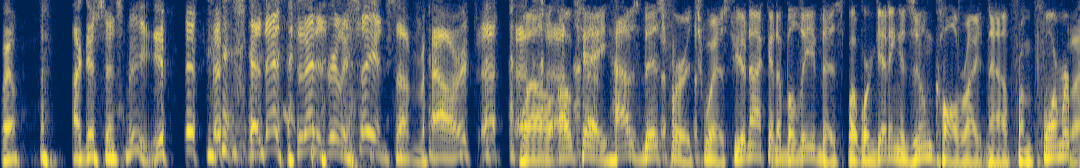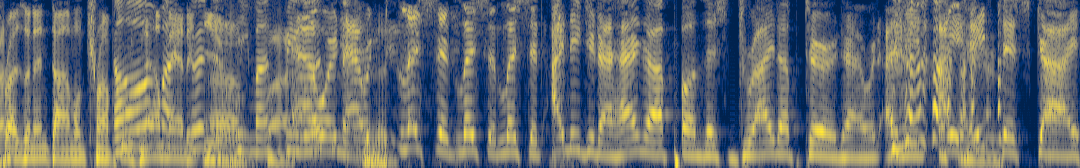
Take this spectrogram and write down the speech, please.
well, I guess that's me. and that that is really saying something, Howard. Well, okay. How's this for a twist? You're not going to believe this, but we're getting a Zoom call right now from former What? President Donald Trump, who's oh now my mad at goodness, you. he must fuck. be Howard. Howard, listen, listen, listen. I need you to hang up on this dried up turd, Howard. I mean, I hate this guy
